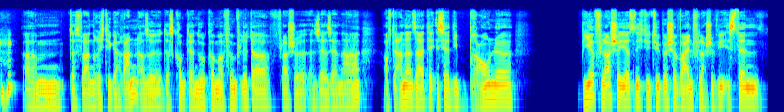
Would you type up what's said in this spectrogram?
Mhm. Ähm, das war ein richtiger Ran. Also das kommt der 0,5 Liter Flasche sehr, sehr nahe. Auf der anderen Seite ist ja die braune Bierflasche jetzt nicht die typische Weinflasche. Wie ist denn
